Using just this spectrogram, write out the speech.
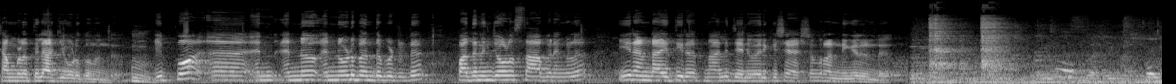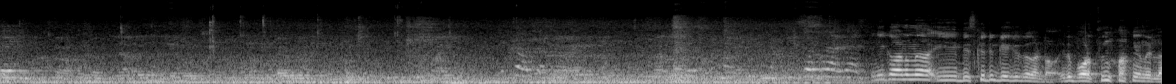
ശമ്പളത്തിലാക്കി കൊടുക്കുന്നുണ്ട്. ഇപ്പോ എന്നോ എന്നോട് ബന്ധപ്പെട്ടിട്ട് പതിനഞ്ചോളം സ്ഥാപനങ്ങൾ ഈ രണ്ടായിരത്തി ഇരുപത്തിനാല് ജനുവരിക്ക് ശേഷം റണ്ണിങ്ങിലുണ്ട് ഇനി കാണുന്ന ഈ ബിസ്ക്കറ്റും കേക്കൊക്കെ കണ്ടോ? ഇത് പുറത്തുനിന്ന് വാങ്ങുന്നില്ല.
